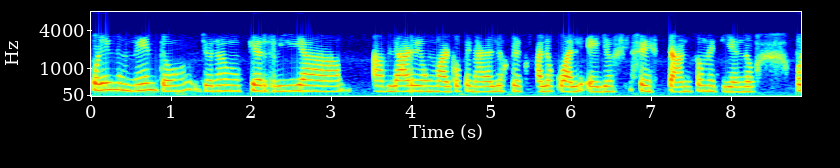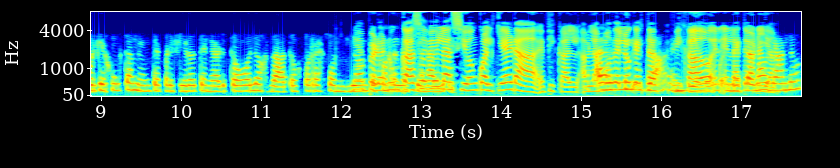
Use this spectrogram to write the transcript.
Por el momento, yo no querría hablar de un marco penal a lo, que, a lo cual ellos se están sometiendo porque justamente prefiero tener todos los datos correspondientes. No, pero en un caso de violación cualquiera, eh, fiscal, hablamos de lo que está fijado en, la teoría. Hablando,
